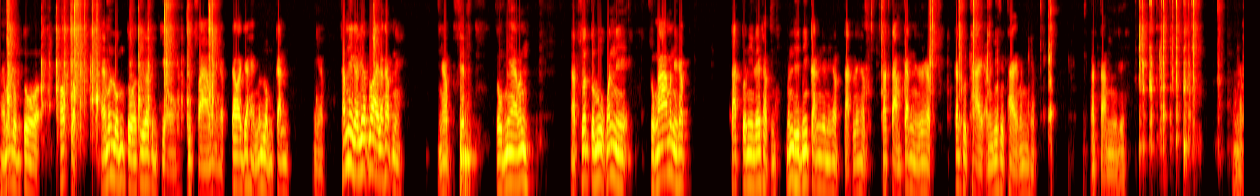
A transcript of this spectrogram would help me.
ให้มันลมตัวครอบกดให้มันลมตัวที่ว่าเป็นเกี่ยวติดฟ้ามันนี่ครับ แต่ว่าจะให้มันลมกันนี่ครับ ทำนี่ก็เรียบร้อยแล้วครับนี่นะครับ เสร็จตัวแม่มันครับส่วนตัวลูกมันนี่ตัวงามันนี่ครับ ตัดตัวนี้เลยครับ มันทีนี้กันอยู่นี่ครับ ตัดเลยครับ ตัดตามกันนี่เลยครับ กันสุดท้ายอันยูสุดท้ายมันนี่ครับ ตัดตามนี้เลยนะครับ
